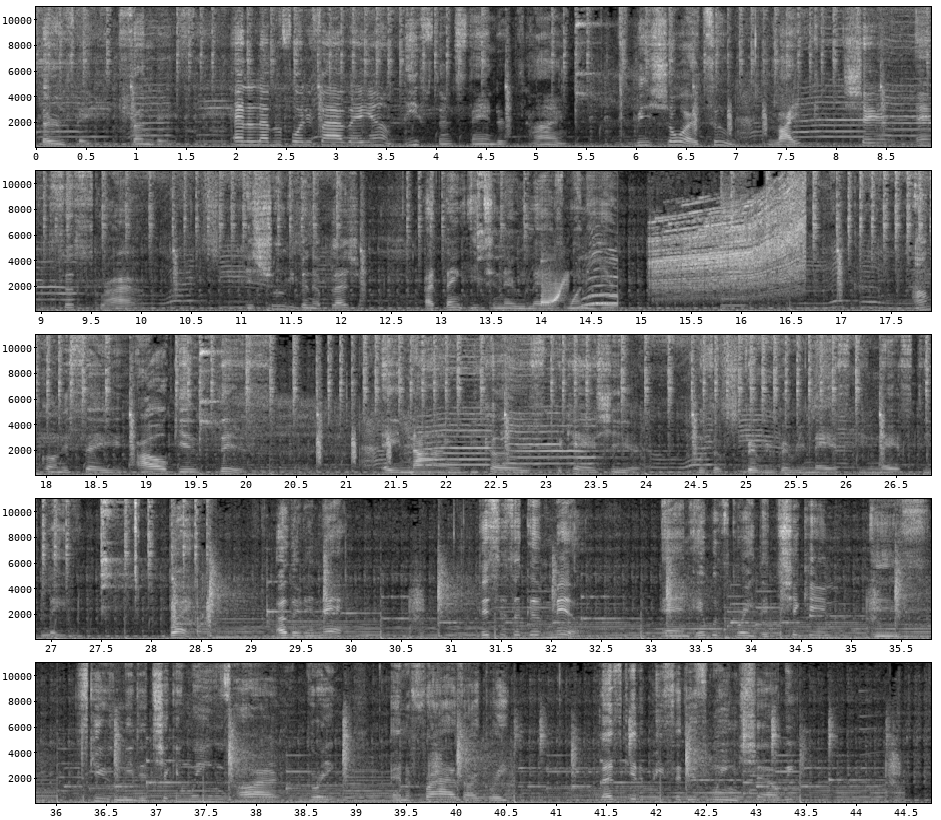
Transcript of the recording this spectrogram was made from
Thursdays, Sundays at 11:45 a.m. Eastern Standard Time. Be sure to like, share, and subscribe. It's truly been a pleasure. I thank each and every last one of you. I'm gonna say I'll give this a nine because the cashier was a very, very nasty, nasty lady. But other than that, this is a good meal. And it was great. The chicken is, excuse me, the chicken wings are great and the fries are great. Let's get a piece of this wing, shall we?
